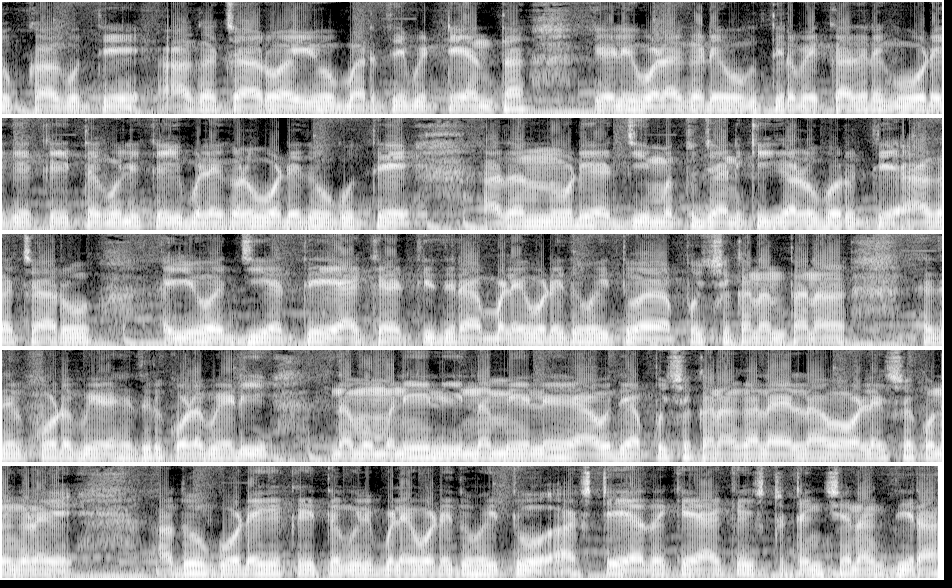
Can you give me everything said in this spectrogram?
ದುಃಖ ಆಗುತ್ತೆ. ಆಗ ಚಾರು, ಅಯ್ಯೋ, ಬರ್ತೆ ಬಿಟ್ಟೆ ಅಂತ ಹೇಳಿ ಒಳಗಡೆ ಹೋಗ್ತಿರಬೇಕಾದ್ರೆ ಗೋಡೆಗೆ ಕೈ ತಗುಲಿ ಕೈ ಬಳೆಗಳು ಒಡೆದು ಹೋಗುತ್ತೆ. ಅದನ್ನು ನೋಡಿ ಅಜ್ಜಿ ಮತ್ತು ಜಾನಕಿಗೆ ಅಳು ಬರುತ್ತೆ. ಆಗ ಚಾರು ಅಯ್ಯೋ ಅಜ್ಜಿ, ಅತ್ತೆ, ಯಾಕೆ ಹತ್ತಿದ್ದೀರಾ ಬಳೆ ಒಡೆದು ಹೋಯಿತು ಅಪುಷಕನಂತನ. ಹೆದರ್ಕೊಡಬೇ ಹೆದರ್ಕೊಳ್ಳಬೇಡಿ ನಮ್ಮ ಮನೆಯಲ್ಲಿ ಇನ್ನ ಮೇಲೆ ಯಾವುದೇ ಅಪುಷಕನಾಗಲ್ಲ, ಎಲ್ಲ ಒಳ್ಳೆ ಶಕುನಗಳೇ. ಅದು ಗೋಡೆಗೆ ಕೈ ತಗುಲಿ ಬಳೆ ಒಡೆದು ಹೋಯಿತು. ಅಷ್ಟೇ, ಅದಕ್ಕೆ ಯಾಕೆ ಇಷ್ಟು ಟೆನ್ಷನ್ ಆಗ್ತೀರಾ?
